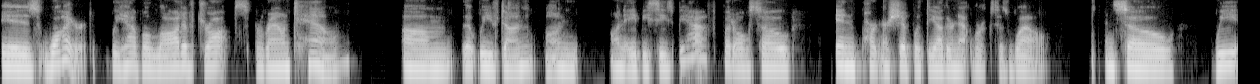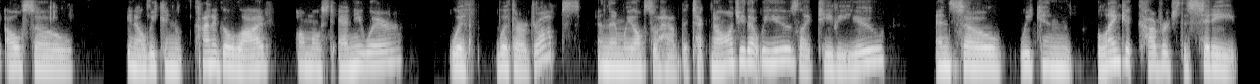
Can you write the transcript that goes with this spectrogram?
is wired. We have a lot of drops around town um, that we've done on on abc's behalf but also in partnership with the other networks as well. And so we also, you know, we can kind of go live almost anywhere with with our drops. And then we also have the technology that we use like TVU and so we can blanket coverage the city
